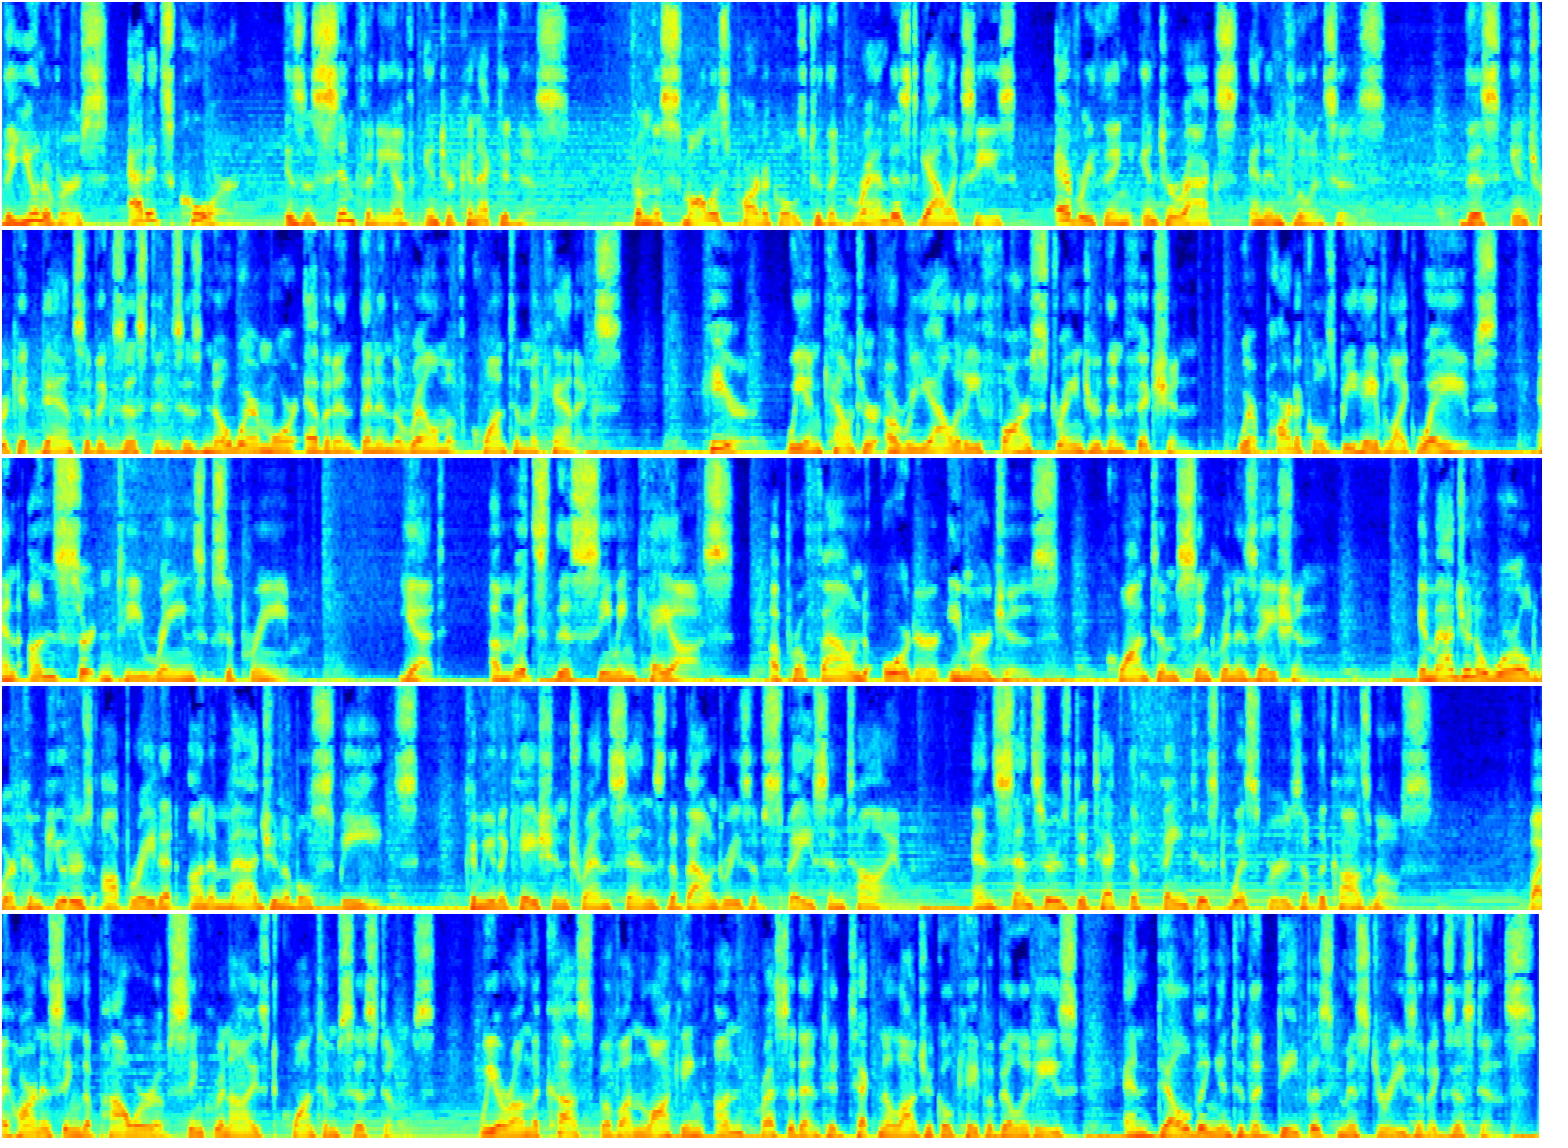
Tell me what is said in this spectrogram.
The universe, at its core, is a symphony of interconnectedness. From the smallest particles to the grandest galaxies, everything interacts and influences. This intricate dance of existence is nowhere more evident than in the realm of quantum mechanics. Here, we encounter a reality far stranger than fiction, where particles behave like waves, and uncertainty reigns supreme. Yet, amidst this seeming chaos, a profound order emerges, quantum synchronization. Imagine a world where computers operate at unimaginable speeds, communication transcends the boundaries of space and time, and sensors detect the faintest whispers of the cosmos. By harnessing the power of synchronized quantum systems, we are on the cusp of unlocking unprecedented technological capabilities and delving into the deepest mysteries of existence.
